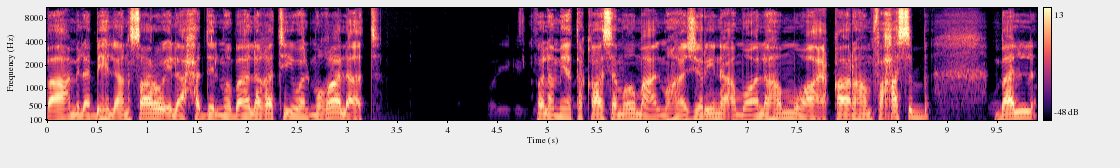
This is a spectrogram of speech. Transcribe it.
فعمل به الأنصار إلى حد المبالغة والمغالاة. فلم يتقاسموا مع المهاجرين أموالهم وعقارهم فحسب بل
